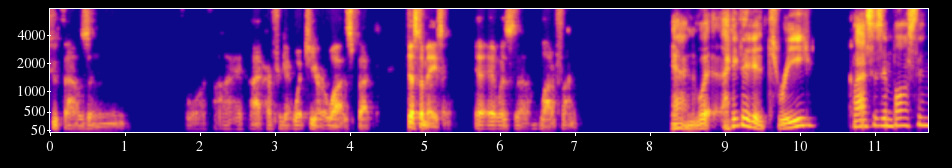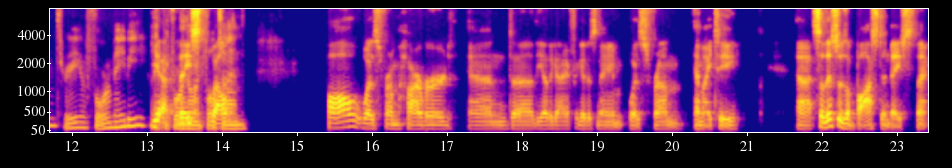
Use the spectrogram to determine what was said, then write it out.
2004, five. I forget which year it was, but just amazing. It, it was a lot of fun. Yeah, and what I think they did three classes in Boston, three or four maybe. Like yeah, before they, going full well, time. Paul was from Harvard, and uh, the other guy, I forget his name, was from MIT. Uh, so this was a Boston-based thing,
